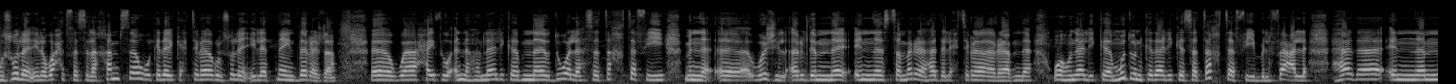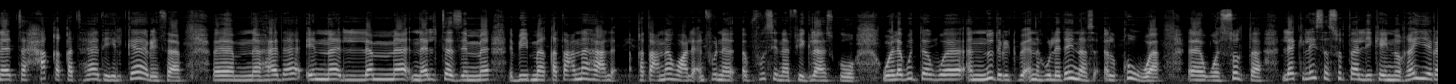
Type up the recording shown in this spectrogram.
وصولا إلى 1.5 وكذلك احترار وصولا إلى 2 درجة. وحيث أن هنالك دول ستختفي من وجه الأرض إن استمر هذا الاحترار. وهنالك مدن كذلك ستختفي. بالفعل هذا إن تحققت هذه الكارثة. هذا إن لم نلتزم بما قطعناه على قطعناه على أنفسنا في غلاسكو. ولابد وأن ندرك بأنه لدينا القوة والسلطة. لكن ليس السلطة لكي نغير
